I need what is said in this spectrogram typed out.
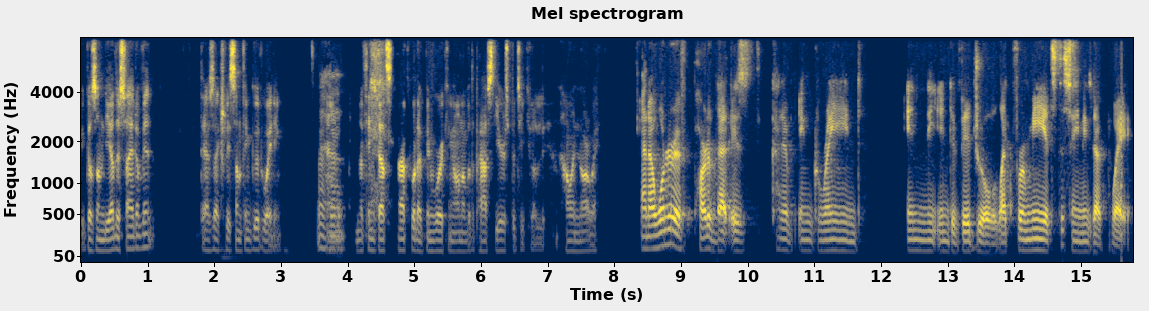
because on the other side of it there's actually something good waiting. Mm-hmm. and i think that's that's what i've been working on over the past years particularly now in norway. And i wonder if part of that is kind of ingrained in the individual. Like for me it's the same exact way.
